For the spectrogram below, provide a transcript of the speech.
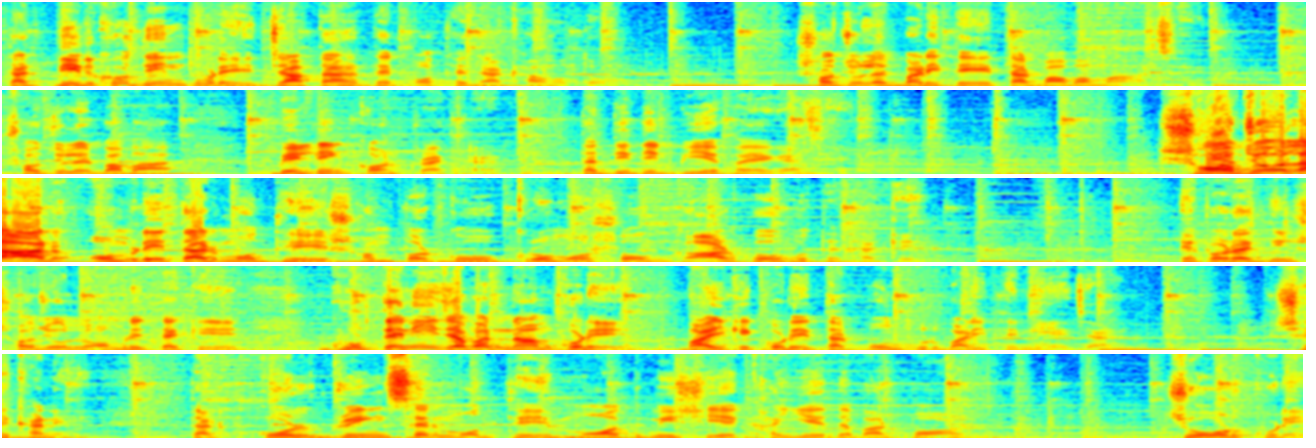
তার দীর্ঘদিন ধরে যাতায়াতের পথে দেখা হতো। সজলের বাড়িতে তার বাবা মা আছে। সজলের বাবা বিল্ডিং কন্ট্রাক্টর। তার দিদির বিয়ে হয়ে গেছে। সজল আর অমৃতার মধ্যে সম্পর্ক ক্রমশ গাঢ় হতে থাকে। এরপর একদিন সজল অমৃতাকে ঘুরতে নিয়ে যাবার নাম করে বাইকে করে তার বন্ধুর বাড়িতে নিয়ে যায়। সেখানে তার কোল্ড ড্রিঙ্কসের মধ্যে মদ মিশিয়ে খাইয়ে দেবার পর জোর করে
